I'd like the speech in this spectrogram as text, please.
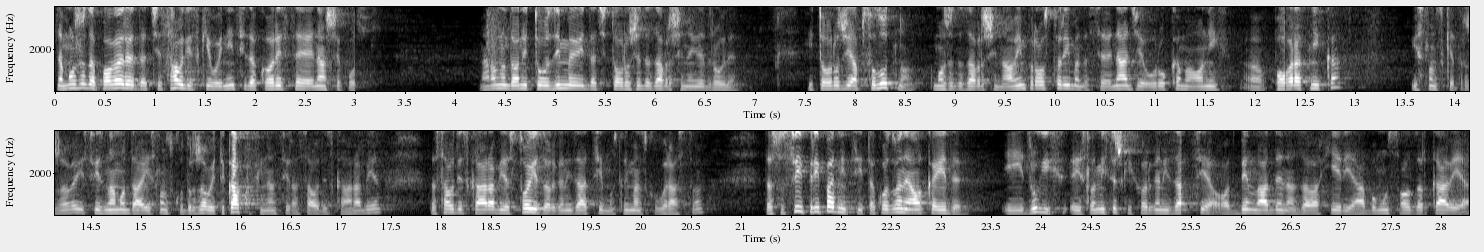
da može da poveruje da će saudijski vojnici da koriste naše puške. Naravno da oni to uzimaju i da će to oružje da završi negde drugde. I to oružje apsolutno može da završi na ovim prostorima, da se nađe u rukama onih uh, povratnika islamske države i svi znamo da islamsku državu i tekako finansira Saudijska Arabija, da Saudijska Arabija stoji za organizacije muslimanskog bratstva, da su svi pripadnici takozvane Al-Qaide i drugih islamističkih organizacija, od Bin Ladena, Zavahirija, Abu Musa al-Zarkavija,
